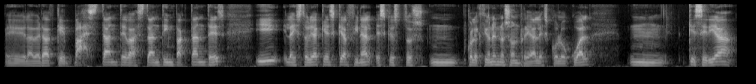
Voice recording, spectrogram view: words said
eh, la verdad que bastante, bastante impactantes. Y la historia que es que al final es que estas mm, colecciones no son reales, con lo cual, mm, que sería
